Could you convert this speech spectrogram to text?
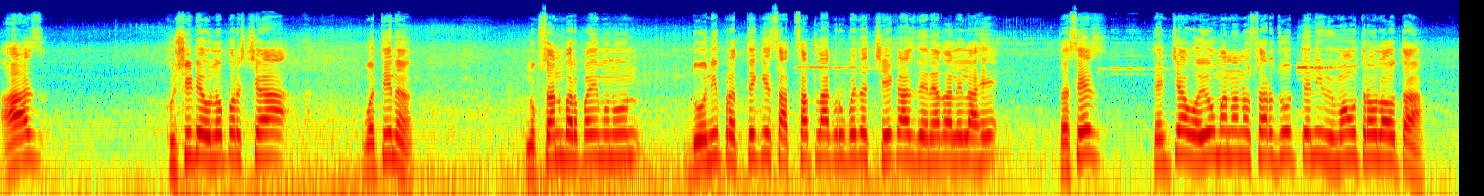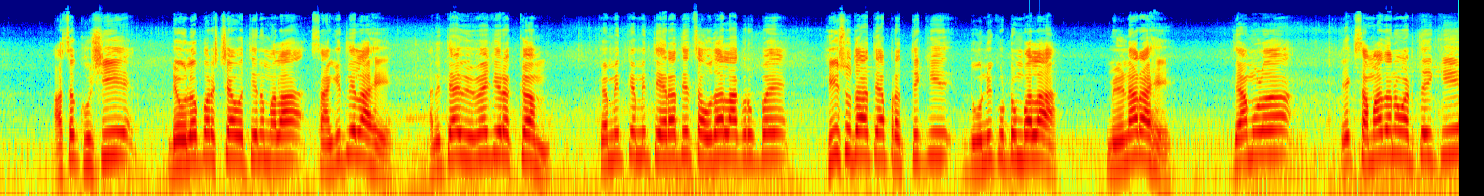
आज खुशी डेव्हलपर्सच्या वतीनं नुकसान भरपाई म्हणून दोन्ही प्रत्येकी सात सात लाख रुपयाचा चेक आज देण्यात आलेला आहे. तसेच त्यांच्या वयोमानानुसार जो त्यांनी विमा उतरवला होता असं खुशी डेव्हलपर्सच्या वतीनं मला सांगितलेलं आहे. आणि त्या विम्याची रक्कम कमीत कमी तेरा ते चौदा लाख रुपये ही सुद्धा त्या प्रत्येकी दोन्ही कुटुंबाला मिळणार आहे. त्यामुळं एक समाधान वाटतं आहे की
